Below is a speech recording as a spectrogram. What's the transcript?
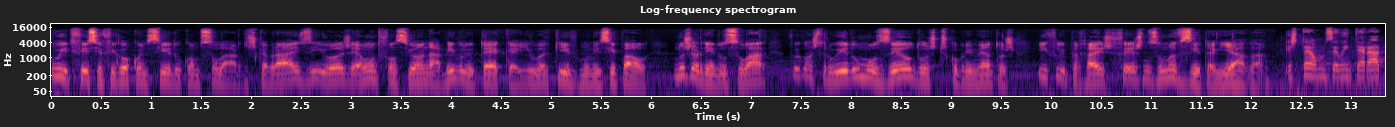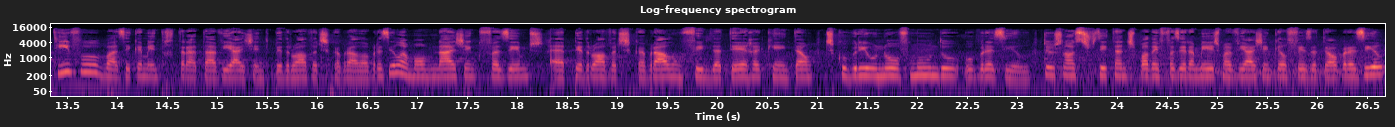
O edifício ficou conhecido como Solar dos Cabrais e hoje é onde funciona a biblioteca e o arquivo municipal. No Jardim do Solar foi construído o Museu dos Descobrimentos e Filipe Reis fez-nos uma visita guiada. Este é um museu interativo, basicamente retrata a viagem de Pedro Álvares Cabral ao Brasil. É uma homenagem que fazemos a Pedro Álvares Cabral, um filho da terra que então descobriu o novo mundo, o Brasil. Os nossos visitantes podem fazer a mesma viagem que ele fez até ao Brasil.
